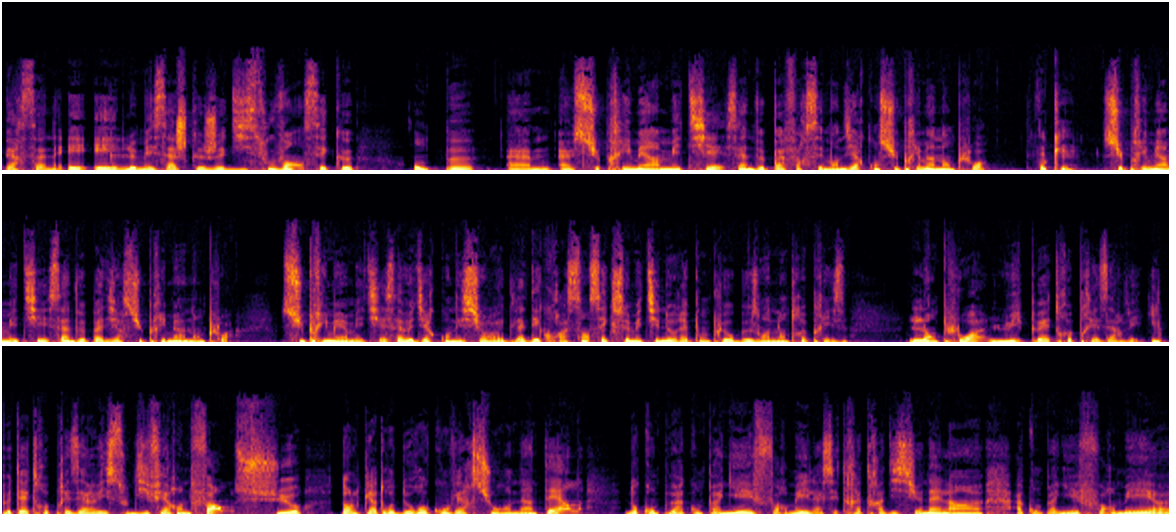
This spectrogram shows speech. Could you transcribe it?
personnes. Et, le message que je dis souvent, c'est que on peut supprimer un métier, ça ne veut pas forcément dire qu'on supprime un emploi. Ok. Supprimer un métier, ça ne veut pas dire supprimer un emploi. Supprimer un métier, ça veut dire qu'on est sur de la décroissance et que ce métier ne répond plus aux besoins de l'entreprise l'emploi, lui, peut être préservé. Il peut être préservé sous différentes formes, sur, dans le cadre de reconversion en interne, donc on peut accompagner, former, là c'est très traditionnel, hein, accompagner, former euh,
